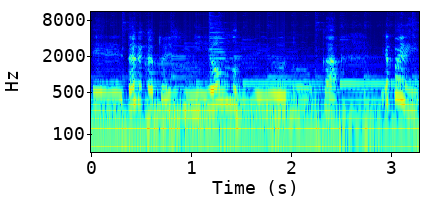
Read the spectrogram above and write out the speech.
えー誰かと一緒に読むっていうのがやっぱり、え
